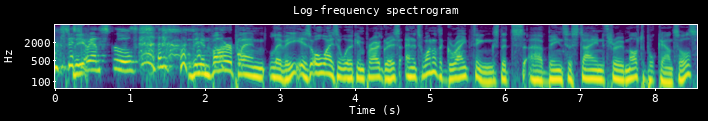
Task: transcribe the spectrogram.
especially the, around schools. the EnviroPlan levy is always a work in progress, and it's one of the great things that's uh, been sustained through multiple councils.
